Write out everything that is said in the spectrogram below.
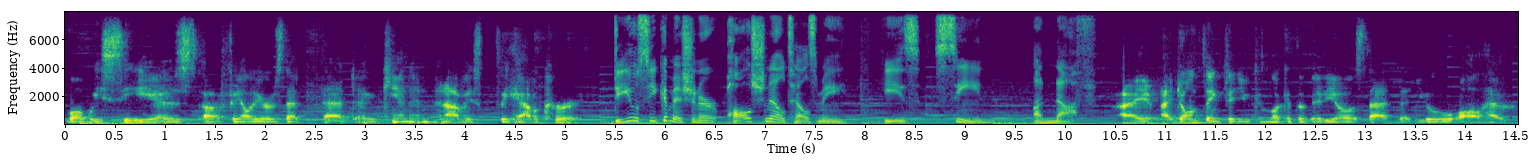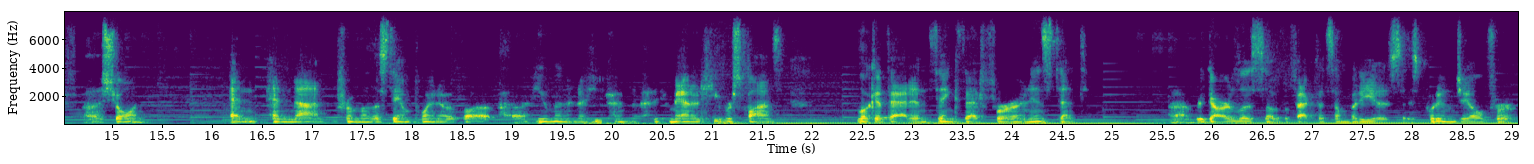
What we see is uh, failures that, that can and, and obviously have occurred. DOC Commissioner Paul Schnell tells me he's seen enough. I, I don't think that you can look at the videos that, that you all have uh, shown and and not from the standpoint of uh, a human and a, and a, humanity response. Look at that and think that for an instant, uh, regardless of the fact that somebody is, is put in jail for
